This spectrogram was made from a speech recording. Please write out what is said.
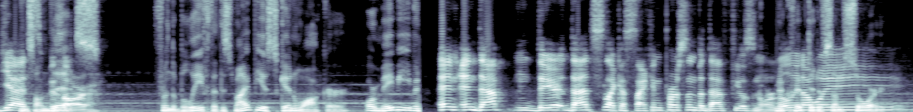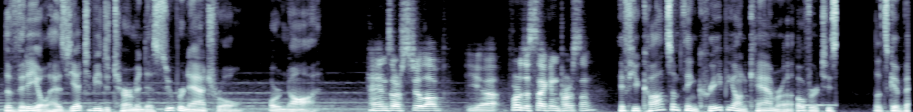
yeah, it's on bizarre. this? From the belief that this might be a skinwalker, or maybe even And and that there that's like a second person, but that feels normal in a way. of some sort. The video has yet to be determined as supernatural or not. Hands are still up. Yeah, for the second person. If you caught something creepy on camera, over to let's get back.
